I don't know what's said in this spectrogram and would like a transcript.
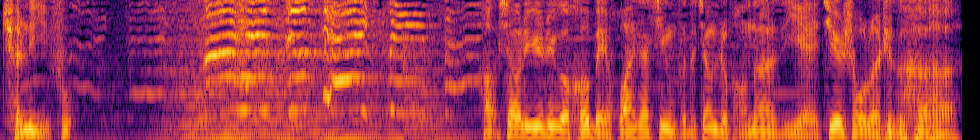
全力以赴。好，效力于这个河北华夏幸福的姜志鹏呢，也接受了这个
